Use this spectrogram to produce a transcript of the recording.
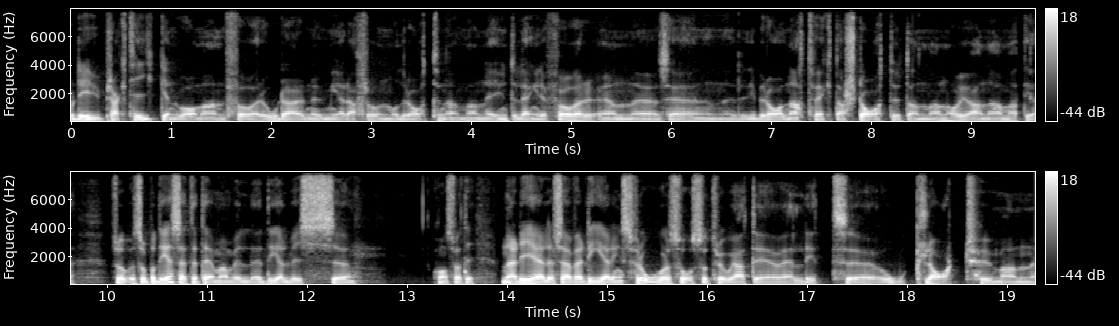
och det är ju praktiken vad man förordar numera från Moderaterna. Man är ju inte längre för en, eh, en liberal nattväktarstat utan man har ju anammat det. Så, så på det sättet är man väl delvis eh, konservativ. När det gäller så här värderingsfrågor och så, så tror jag att det är väldigt eh, oklart hur man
